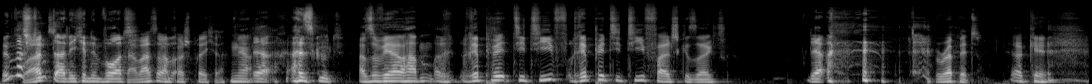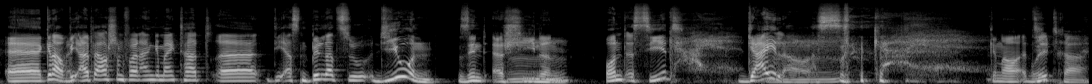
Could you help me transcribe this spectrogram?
irgendwas What? stimmt da nicht in dem Wort. Da war es aber ein Versprecher. ja. Ja, alles gut. Also wir haben repetitiv, repetitiv falsch gesagt. Ja. Rapid. Okay. Äh, genau, wie Alpe auch schon vorhin angemerkt hat, äh, die ersten Bilder zu Dune sind erschienen. Und es sieht geil, aus. Geil. Genau. Die, Ultra.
